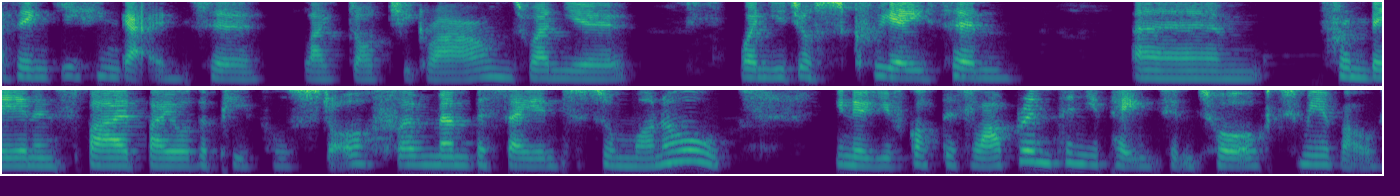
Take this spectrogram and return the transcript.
i think you can get into like dodgy ground when you when you're just creating um from being inspired by other people's stuff. I remember saying to someone oh you know you've got this labyrinth in your painting talk to me about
